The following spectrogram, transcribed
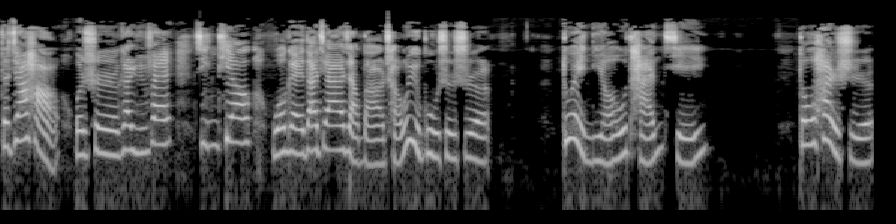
大家好，我是甘云飞。今天我给大家讲的成语故事是“对牛弹琴”。东汉时，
